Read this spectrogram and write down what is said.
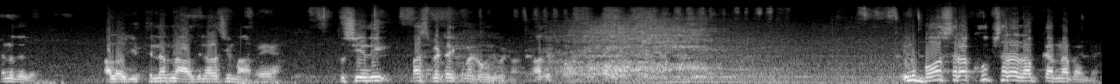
ਮੈਨੂੰ ਦੇ ਦਿਓ। ਆ ਲਓ ਜੀ, ਥਿਨਰ ਨਾਲ ਦੇ ਨਾਲ ਅਸੀਂ ਮਾਰ ਰਹੇ ਆ ਤੁਸੀਂ ਇਹਦੀ, ਬਸ ਬੇਟਾ, ਇੱਕ ਮਿੰਟ ਰੁਕ ਜਾਓ ਬੇਟਾ। ਆ ਦੇਖੋ। ਇਹਨੂੰ ਬਹੁਤ ਸਾਰਾ, ਖੂਬ ਸਾਰਾ ਰਬ ਕਰਨਾ ਪੈਂਦਾ ਹੈ।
